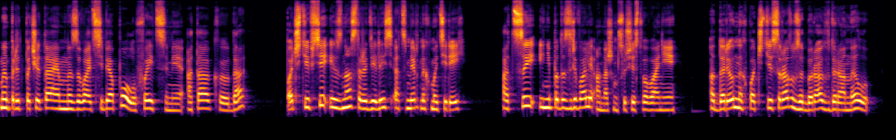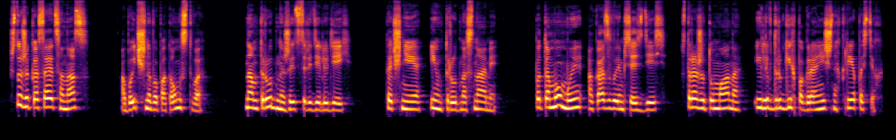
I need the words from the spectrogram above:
мы предпочитаем называть себя полуфейцами, а так, да? Почти все из нас родились от смертных матерей. Отцы и не подозревали о нашем существовании. Одаренных почти сразу забирают в Даранеллу. Что же касается нас, обычного потомства, нам трудно жить среди людей. Точнее, им трудно с нами. Потому мы оказываемся здесь, в Страже Тумана или в других пограничных крепостях.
